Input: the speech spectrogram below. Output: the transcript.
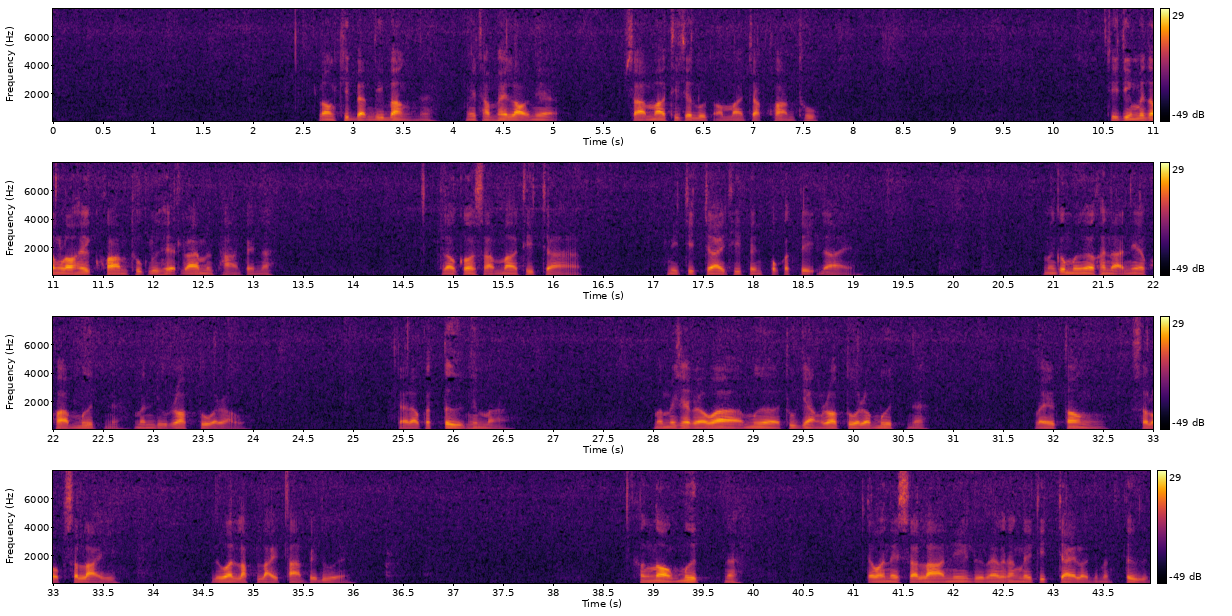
ลองคิดแบบนี้บ้างนะไม่ทำให้เราเนี่ย สามารถที่จะหลุดออกมาจากความทุกข์ ที่จริงไม่ต้องรอให้ความทุกข์หรือเหตุร้ายมันผ่านไปนะ เราก็สามารถที่จะมีจิตใจที่เป็นปกติได้ มันก็เหมือนกับขณะนี้ความมืดนะมันอยู่รอบตัวเรา แต่เราก็ตื่นขึ้นมา มันไม่ใช่แปลว่า เมื่อทุกอย่างรอบตัวเรามืดนะเราต้องสลบสลายหรือว่าหลับไหลตามไปด้วย ข้างนอกมืดนะ แต่ว่าในศาลานี้หรือแม้กระทั่งในจิตใจเราที่มันตื่น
